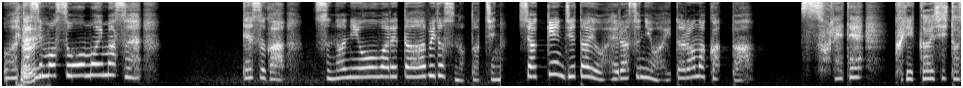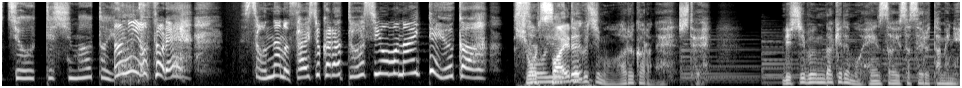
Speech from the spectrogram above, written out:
私もそう思いますですが砂に覆われたアビドスの土地に借金自体を減らすには至らなかったそれで繰り返し土地を売ってしまうという何よそれそんなの最初からどうしようもないっていうかそういう手?口もあるからねして 利子分だけでも返済させるために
